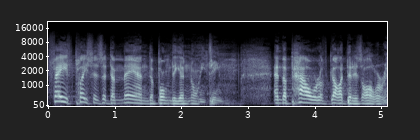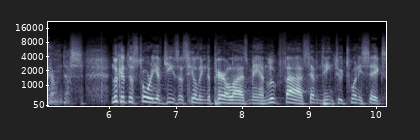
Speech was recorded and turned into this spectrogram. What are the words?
Faith places a demand upon the anointing and the power of God that is all around us. Look at the story of Jesus healing the paralyzed man. Luke 5 17 through 26.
